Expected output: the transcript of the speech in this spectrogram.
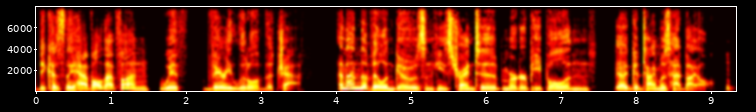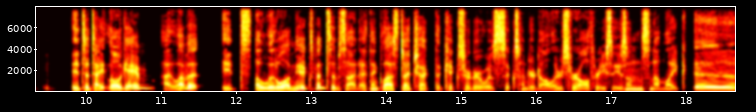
because they have all that fun with very little of the chaff. And then the villain goes and he's trying to murder people and a good time was had by all. it's a tight little game. I love it it's a little on the expensive side. I think last I checked, the Kickstarter was six hundred dollars for all three seasons, and I'm like, uh.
